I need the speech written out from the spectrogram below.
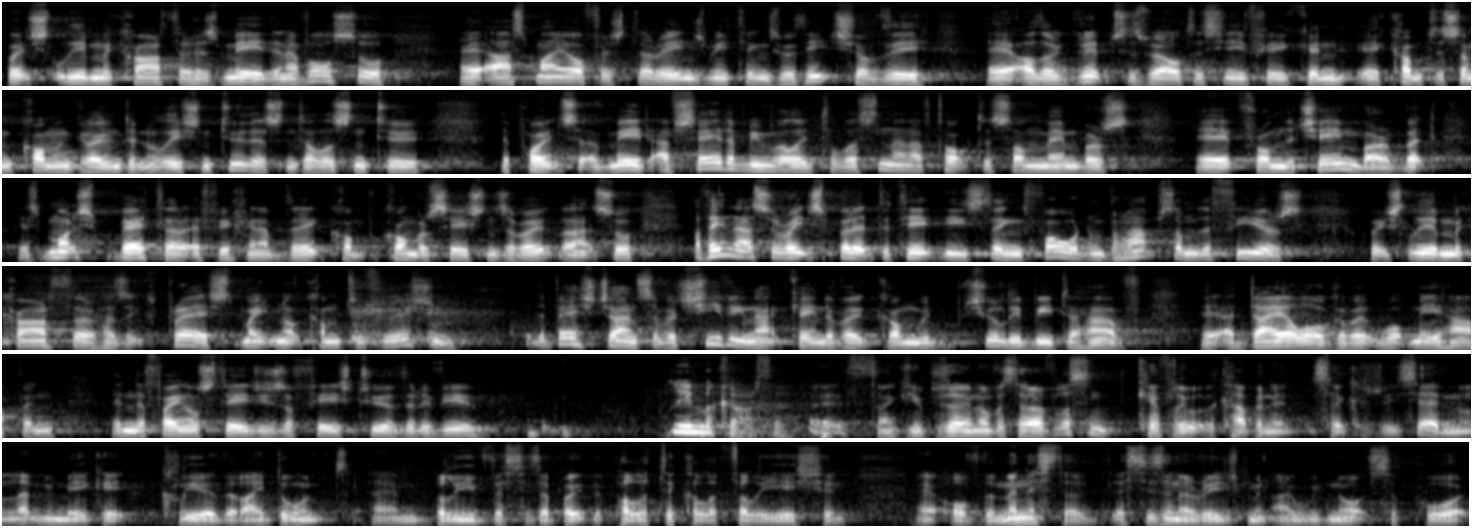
which Liam MacArthur has made. And I've also uh, asked my office to arrange meetings with each of the uh, other groups as well to see if we can uh, come to some common ground in relation to this and to listen to the points that I've made. I've said I've been willing to listen and I've talked to some members uh, from the Chamber, but it's much better if we can have direct conversations about that. So I think that's the right spirit to take these things forward and perhaps some of the fears which Liam MacArthur has expressed might not come to fruition But the best chance of achieving that kind of outcome would surely be to have uh, a dialogue about what may happen in the final stages of phase two of the review. Lee MacArthur. Uh, thank you, President Officer. I've listened carefully what the Cabinet Secretary said, and let me make it clear that I don't um, believe this is about the political affiliation uh, of the Minister. This is an arrangement I would not support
